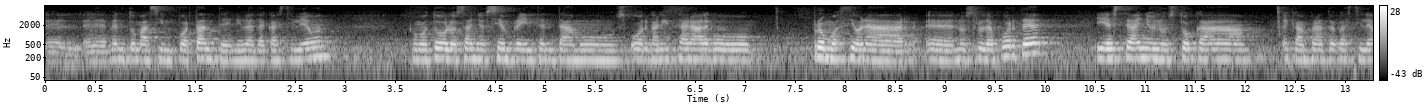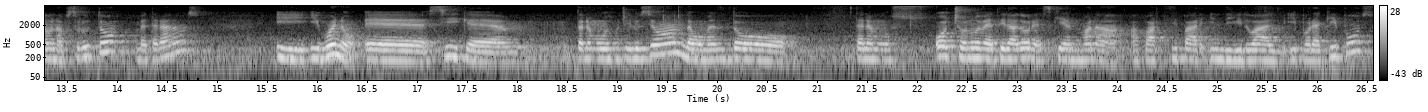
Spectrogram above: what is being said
el, el, evento más importante a nivel de Castilla y León. Como todos los años siempre intentamos organizar algo, promocionar eh, nuestro deporte y este año nos toca el Campeonato Castilla León absoluto, veteranos. Y, bueno, eh, sí que mm, tenemos mucha ilusión, de momento tenemos 8 o 9 tiradores quienes van a, a, participar individual y por equipos.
